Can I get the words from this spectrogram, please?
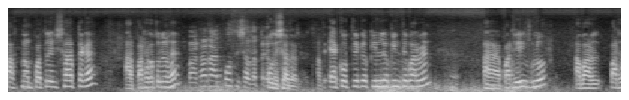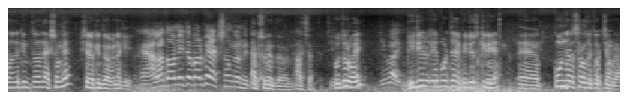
পাঁচ নাম পঁয়তাল্লিশ হাজার টাকা আর পাঠা কত নেবেন হ্যাঁ? পাঠাটা পঁচিশ হাজার টাকা পঁচিশ হাজার। আচ্ছা এক কেউ কিনলেও কিনতে পারবেন। পাঠিগুলো আবার পাঠা যদি কিনতে চান একসঙ্গে সেটা কিনতে হবে নাকি? হ্যাঁ আলাদাও নিতে পারবে একসঙ্গেও নিতে একসঙ্গে নিতে আচ্ছা। উজ্জ্বল ভাই ভিডিওর এ পর্যায়ে ভিডিও স্ক্রিনে কোন জাতের ছাগল দেখতে পাচ্ছি আমরা?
